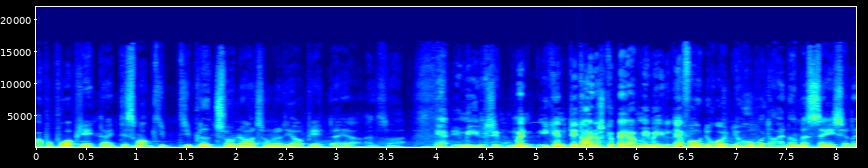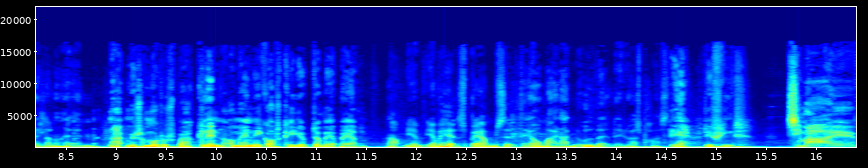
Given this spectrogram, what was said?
apropos objekter, ikke? det er som om, de, de er blevet tungere og tungere, de her objekter her. Altså, Ja, Emil, men igen, det er dig, der skal bære dem, Emil. jeg får i ryggen. Jeg håber, der er noget massage eller et eller andet herinde. Nej, men så må du spørge Glenn, om han ikke også kan hjælpe dig med at bære dem. Nå, jeg, jeg vil helst bære dem selv. Det er jo mig, der er den udvalgte, ikke også, præsten? Ja, det er fint. Sig mig, øh,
